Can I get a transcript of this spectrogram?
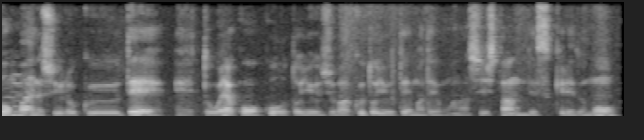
本前の収録で、えーと「親孝行という呪縛」というテーマでお話ししたんですけれども、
